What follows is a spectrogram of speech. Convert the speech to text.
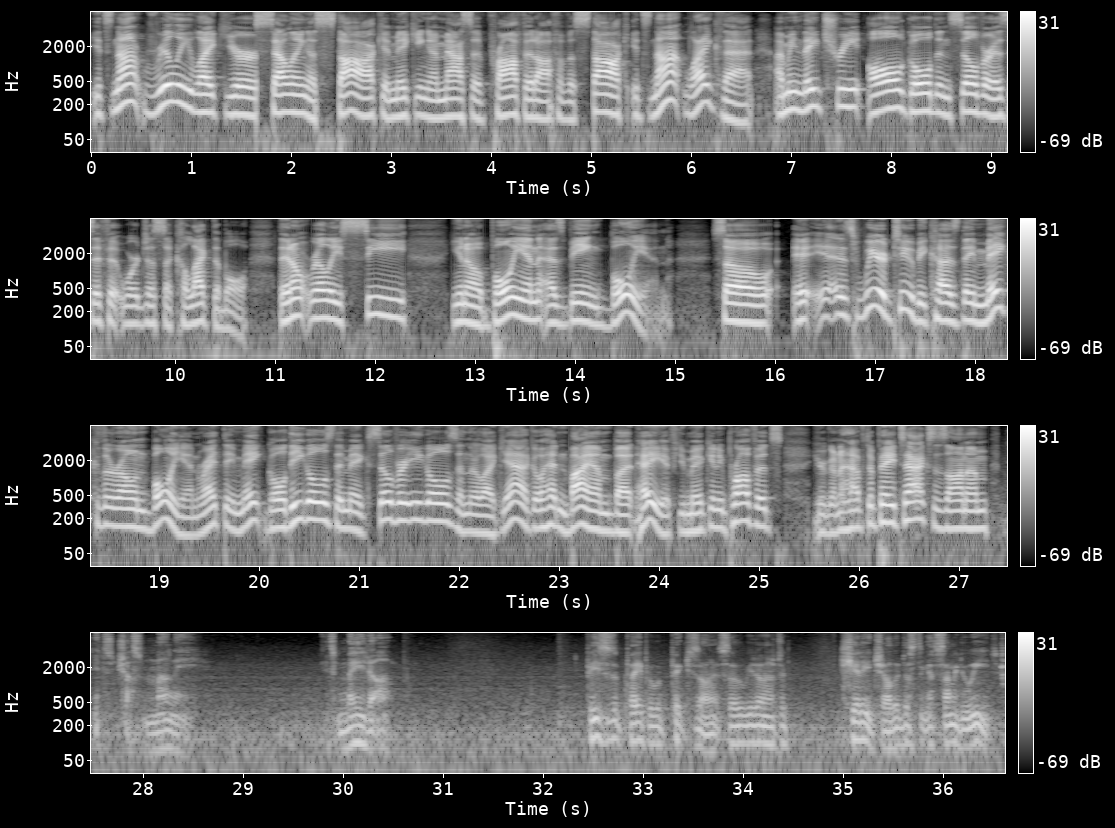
It's not really like you're selling a stock and making a massive profit off of a stock. It's not like that. I mean, they treat all gold and silver as if it were just a collectible. They don't really see, you know, bullion as being bullion. So it, it's weird too because they make their own bullion, right? They make gold eagles, they make silver eagles, and they're like, yeah, go ahead and buy them. But hey, if you make any profits, you're going to have to pay taxes on them. It's just money. It's made up. Pieces of paper with pictures on it so we don't have to kill each other just to get something to eat.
